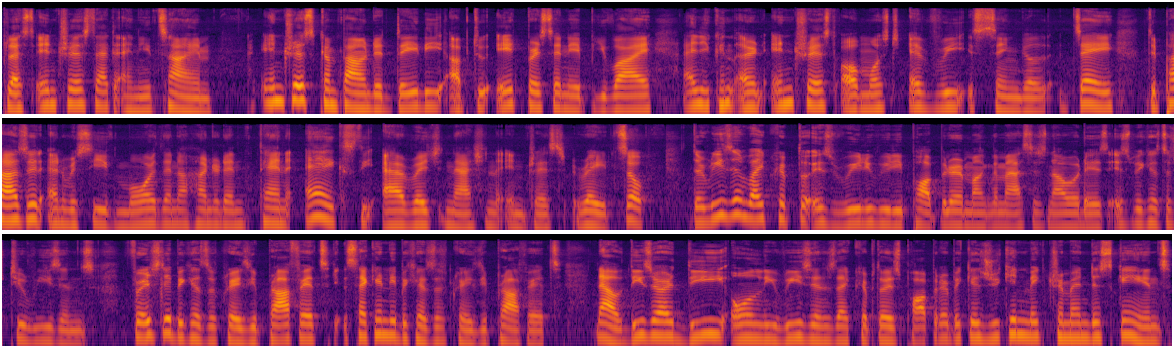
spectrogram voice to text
plus interest at any time interest compounded daily up to 8% APY, and you can earn interest almost every single day, deposit and receive more than 110x the average national interest rate. So, the reason why crypto is really, really popular among the masses nowadays is because of two reasons. Firstly, because of crazy profits. Secondly, because of crazy profits. Now, these are the only reasons that crypto is popular because you can make tremendous gains,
